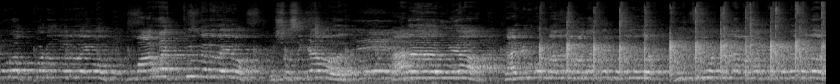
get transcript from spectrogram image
പുറപ്പെടുന്നൊരു ദൈവം മറക്കുന്നൊരു ദൈവം. വിശ്വസിക്കാമോ. കഴിവുകൊണ്ടല്ല മറക്കപ്പെടുന്നത് ബുദ്ധിമുട്ടല്ല മറക്കപ്പെടുന്നത്.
